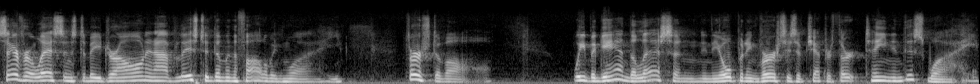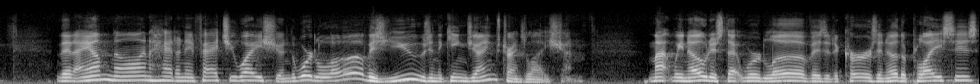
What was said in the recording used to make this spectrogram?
Several lessons to be drawn, and I've listed them in the following way. First of all, we began the lesson in the opening verses of chapter 13 in this way that Amnon had an infatuation. The word love is used in the King James translation. Might we notice that word love as it occurs in other places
